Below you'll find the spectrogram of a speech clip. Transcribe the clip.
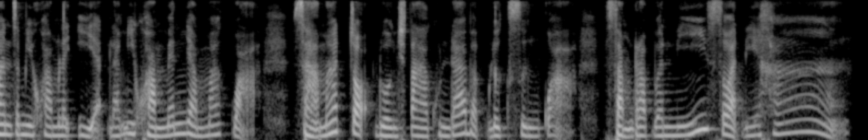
มันจะมีความละเอียดและมีความแม่นยำมากกว่า สามารถเจาะดวงชะตาคุณได้แบบลึกซึ้งกว่าสำหรับวันนี้ สวัสดีค่ะ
